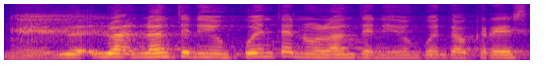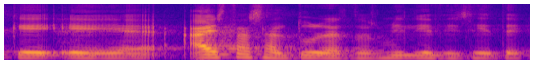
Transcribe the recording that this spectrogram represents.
¿lo, ¿lo, han tenido en cuenta? ¿No lo han tenido en cuenta? ¿O crees que eh, a estas alturas, 2017,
